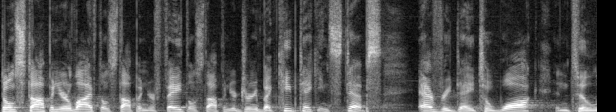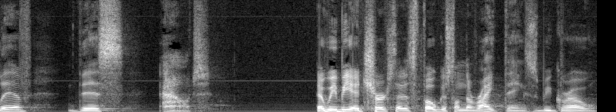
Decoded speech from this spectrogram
Don't stop in your life. Don't stop in your faith. Don't stop in your journey, but keep taking steps every day to walk and to live this out. That we be a church that is focused on the right things as we grow.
